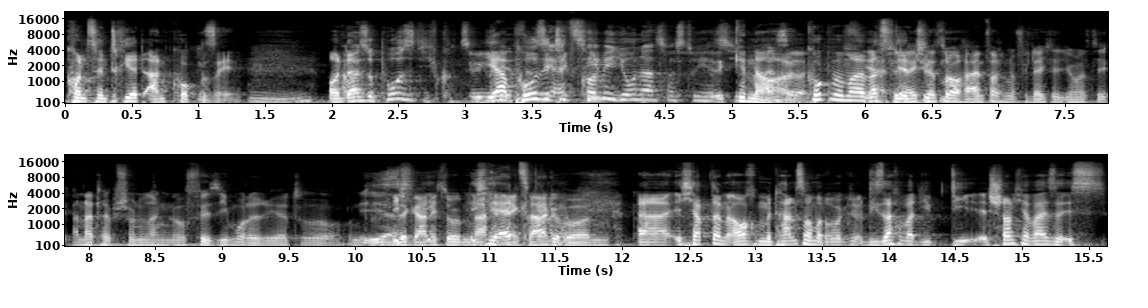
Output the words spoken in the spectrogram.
konzentriert angucken sehen. Und Aber dann, so positiv konzentriert. Ja, positiv Also erzähl mir, Jonas, was du jetzt hier genau, also, gucken wir mal, was der Vielleicht hast du auch einfach nur, vielleicht hat Jonas die anderthalb Stunden lang nur für sie moderiert. So. Und das Ja. ist ja Ich- gar nicht so im Nachhinein klar geworden. Äh, ich habe dann auch mit Hans nochmal drüber gesprochen. Die Sache war, die, die erstaunlicherweise ist,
